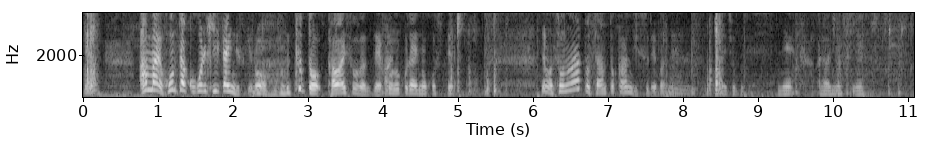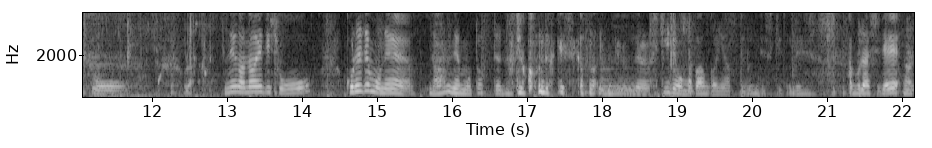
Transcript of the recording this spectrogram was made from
であんまり本当はここで切りたいんですけど ちょっとかわいそうなんで、はい。このくらい残してでもその後ちゃんと管理すればね、大丈夫ですね。洗いますね。ほら根がないでしょ？これでもね何年も経ってんのに こんだけしかないんだよね。肥料もガンガンやってるんですけどね。歯ブラシではい。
